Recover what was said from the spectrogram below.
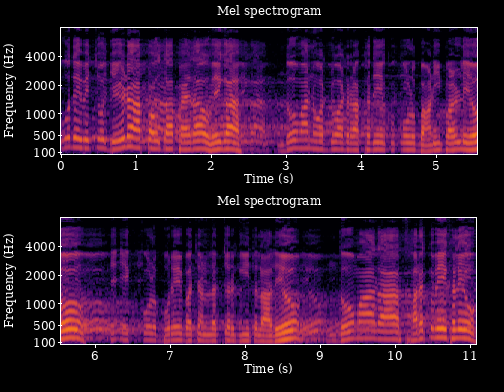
ਉਹਦੇ ਵਿੱਚੋਂ ਜਿਹੜਾ ਪੌਦਾ ਪੈਦਾ ਹੋਵੇਗਾ, ਦੋਵਾਂ ਨੂੰ ਅੱਡੋ ਅੱਡ ਰੱਖ ਦੇ, ਇੱਕ ਕੋਲ ਬਾਣੀ ਪੜ ਲਿਓ ਤੇ ਇੱਕ ਕੋਲ ਬੁਰੇ ਬਚਨ ਲੱਚਰ ਗੀਤ ਲਾ ਦਿਓ। ਦੋਵਾਂ ਦਾ ਫ਼ਰਕ ਵੇਖ ਲਿਓ।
